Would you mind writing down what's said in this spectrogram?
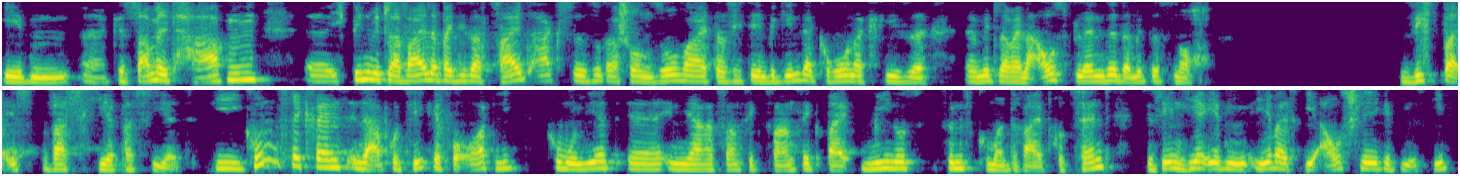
eben äh, gesammelt haben. Äh, ich bin mittlerweile bei dieser Zeitachse sogar schon so weit, dass ich den Beginn der Corona-Krise äh, mittlerweile ausblende, damit es noch sichtbar ist, was hier passiert. Die Kundenfrequenz in der Apotheke vor Ort liegt kumuliert äh, im Jahre 2020 bei minus 5,3 Prozent. Sie sehen hier eben jeweils die Ausschläge, die es gibt,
